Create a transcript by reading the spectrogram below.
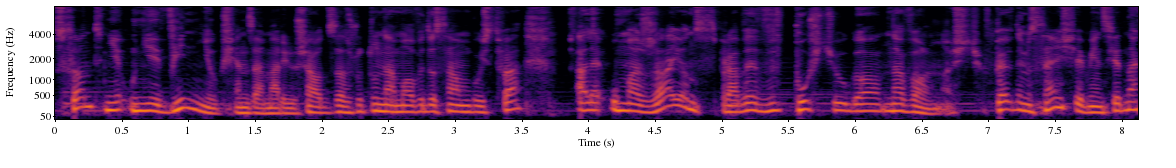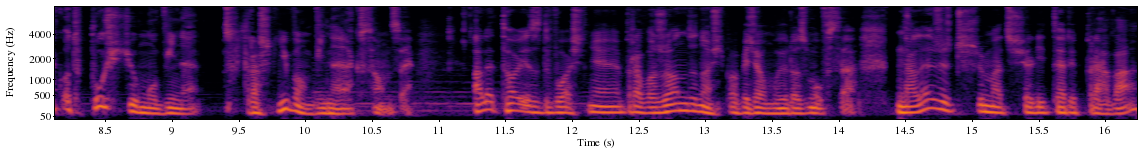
Sąd nie uniewinnił księdza Mariusza od zarzutu namowy do samobójstwa, ale umarzając sprawę wypuścił go na wolność. W pewnym sensie więc jednak odpuścił mu winę, straszliwą winę jak sądzę. Ale to jest właśnie praworządność, powiedział mój rozmówca. Należy trzymać się litery prawa,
